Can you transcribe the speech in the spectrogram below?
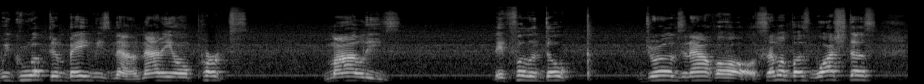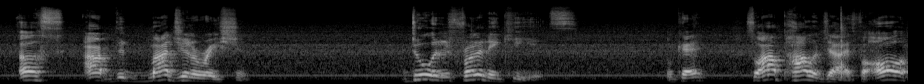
We grew up them babies now. Now they on perks, mollies. They full of dope, drugs and alcohol. Some of us watched us, us, our the, my generation, do it in front of their kids. Okay? So I apologize for all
